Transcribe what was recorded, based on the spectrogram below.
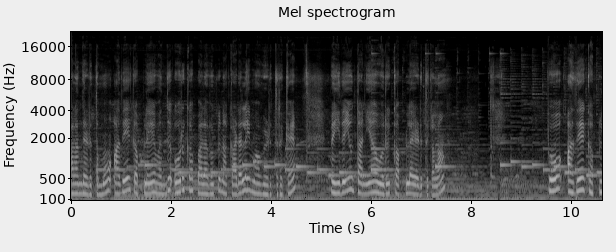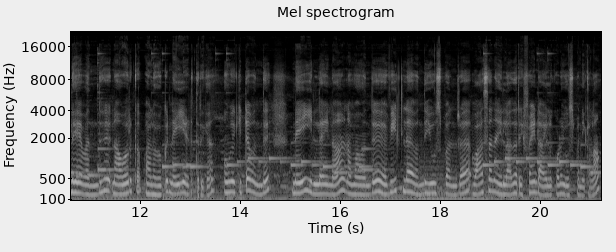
அளந்து எடுத்தோமோ அதே கப்லேயே வந்து ஒரு கப் அளவுக்கு நான் கடலை மாவு எடுத்திருக்கேன். இப்போ இதையும் தனியாக ஒரு கப்பில் எடுத்துக்கலாம். இப்போது அதே கப்லேயே வந்து நான் ஒரு கப் அளவுக்கு நெய் எடுத்திருக்கேன். உங்ககிட்ட வந்து நெய் இல்லைன்னா நம்ம வந்து வீட்டில் வந்து யூஸ் பண்ணுற வாசனை இல்லாத ரிஃபைண்ட் ஆயில் கூட யூஸ் பண்ணிக்கலாம்.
